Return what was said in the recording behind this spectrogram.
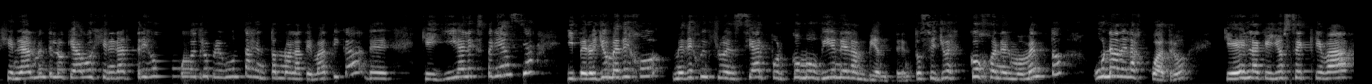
generalmente lo que hago es generar tres o cuatro preguntas en torno a la temática de, que guía la experiencia, y, pero yo me dejo, me dejo influenciar por cómo viene el ambiente. Entonces yo escojo en el momento una de las cuatro, que es la que yo sé que va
